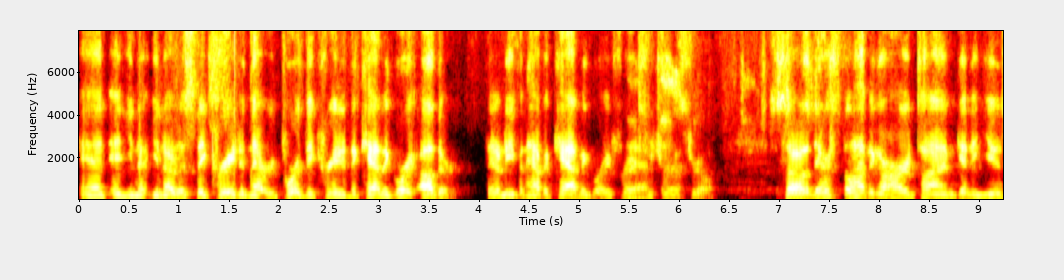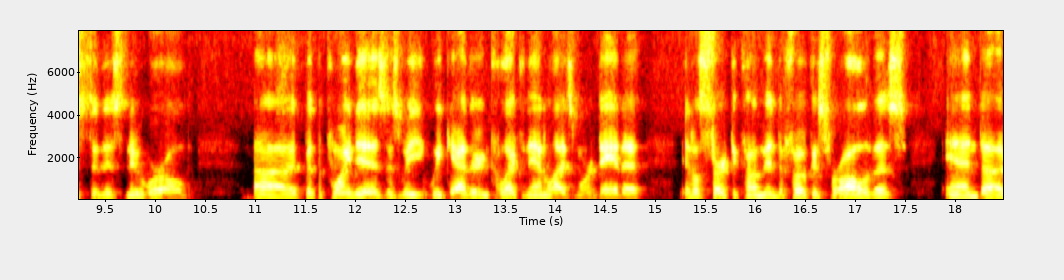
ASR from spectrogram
And, and you know, you notice they created in that report, they created the category other they don't even have a category for yeah. extraterrestrial. So they're still having a hard time getting used to this new world. Uh, but the point is, as we we gather and collect and analyze more data, it'll start to come into focus for all of us, and uh,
